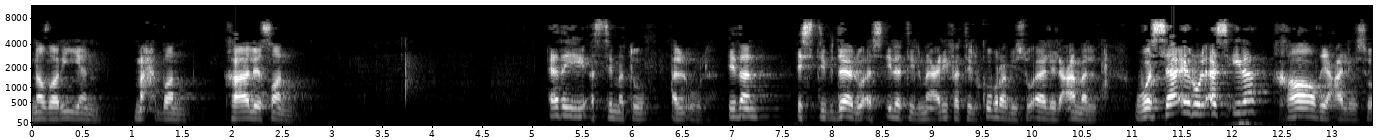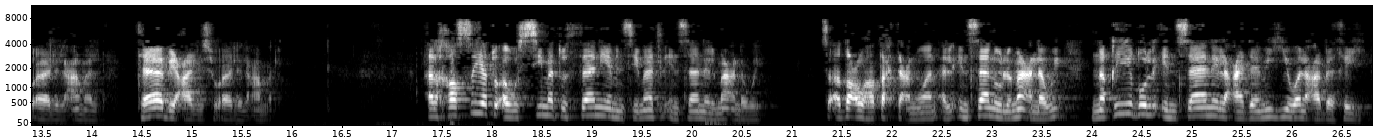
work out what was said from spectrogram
نظريا محضا خالصا. هذه السمة الأولى. إذا استبدال أسئلة المعرفة الكبرى بسؤال العمل وسائر الأسئلة خاضعة لسؤال العمل تابعة لسؤال العمل. الخاصية أو السمة الثانية من سمات الإنسان المعنوي. سأضعها تحت عنوان الإنسان المعنوي نقيض الإنسان العدمي والعبثي.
